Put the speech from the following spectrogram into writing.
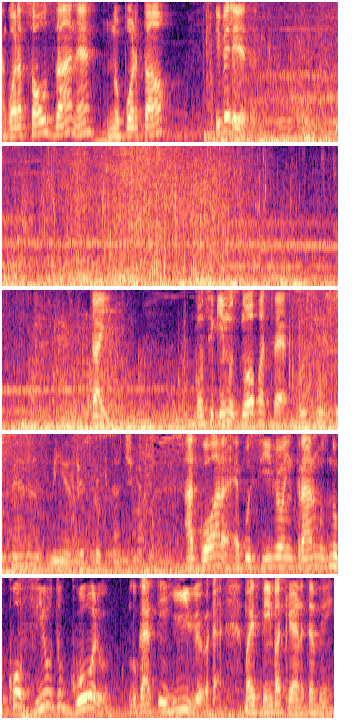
Agora é só usar, né, no portal e beleza. Tá aí. Conseguimos novo acesso. Você supera as minhas expectativas. Agora é possível entrarmos no Covil do Goro, lugar terrível, mas bem bacana também.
